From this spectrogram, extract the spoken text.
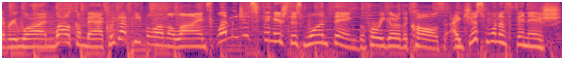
Everyone. Welcome back. We got people on the lines. Let me just finish this one thing before we go to the calls. I just want to finish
